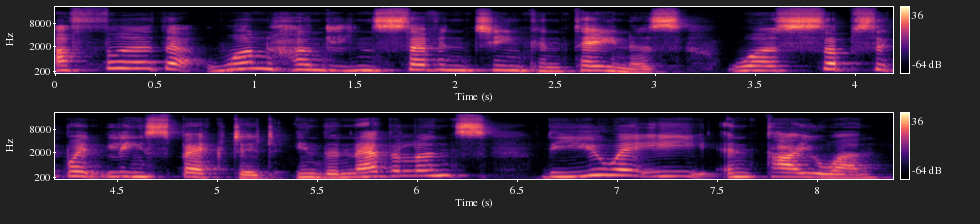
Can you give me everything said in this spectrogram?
A further 117 containers were subsequently inspected in the Netherlands, the UAE, and Taiwan,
